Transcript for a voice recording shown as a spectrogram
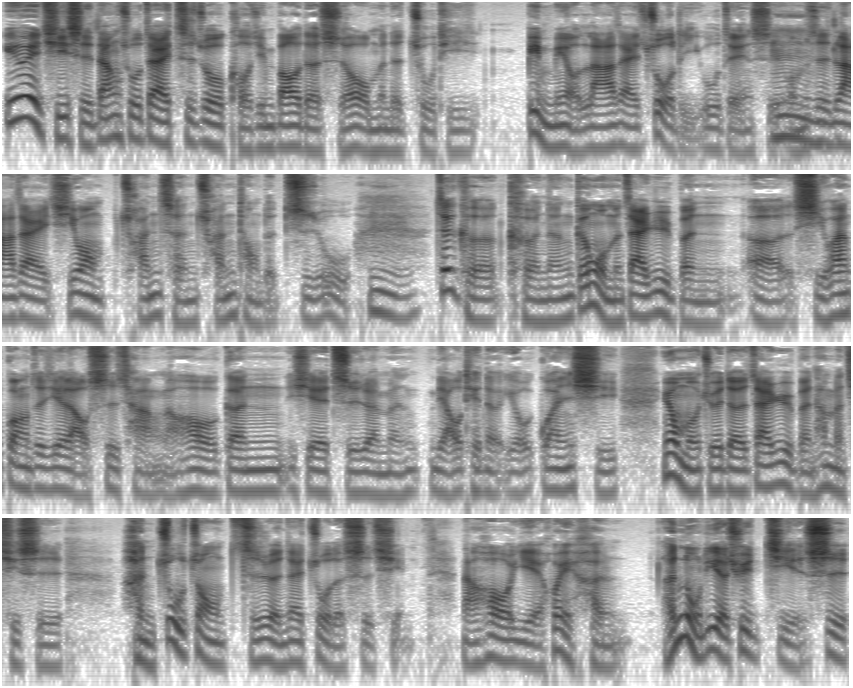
因为其实当初在制作口金包的时候，我们的主题。并没有拉在做礼物这件事，嗯、我们是拉在希望传承传统的织物。嗯，这可可能跟我们在日本呃喜欢逛这些老市场，然后跟一些职人们聊天的有关系。因为我们觉得在日本，他们其实很注重职人在做的事情，然后也会很很努力的去解释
